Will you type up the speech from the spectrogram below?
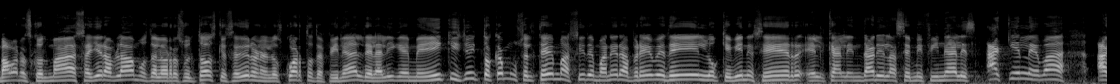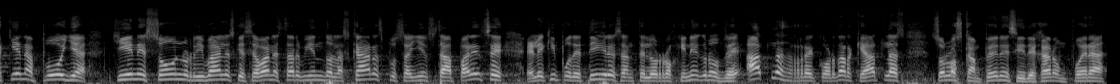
Vámonos con más. Ayer hablábamos de los resultados que se dieron en los cuartos de final de la Liga MX y hoy tocamos el tema así de manera breve de lo que viene a ser el calendario las semifinales. ¿A quién le va? ¿A quién apoya? ¿Quiénes son los rivales que se van a estar viendo las caras? Pues ahí está. Aparece el equipo de Tigres ante los rojinegros de Atlas. Recordar que Atlas son los campeones y dejaron fuera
